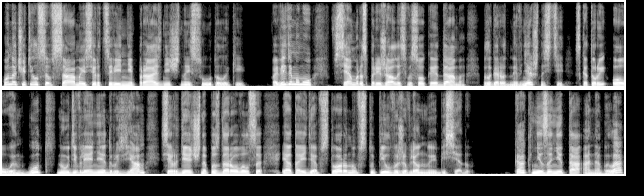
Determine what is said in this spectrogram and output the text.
он очутился в самой сердцевине праздничной сутолоки. По-видимому, всем распоряжалась высокая дама благородной внешности, с которой Оуэн Гуд, на удивление друзьям, сердечно поздоровался и, отойдя в сторону, вступил в оживленную беседу. Как не занята она была,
